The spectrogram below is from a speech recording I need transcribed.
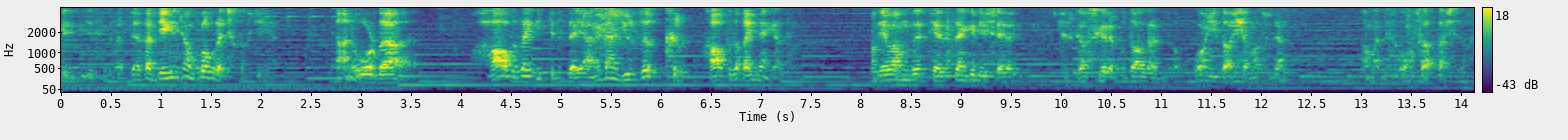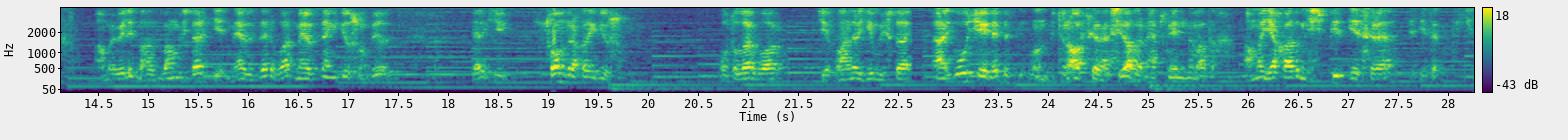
gidip gideceksin mesela? Zaten denizden vura vura çıktık diye. Yani orada hafıza gitti bize yani. Ben yüzde kırk hafıza kaybından geldim. Devamlı tesisten geliyor işte Türk askeri bu dağlar 17 aşamaz filan. Ama biz 10 saat taşıdık. Ama öyle bir hazırlanmışlar ki mevzileri var. Mevziden gidiyorsun bir belki son durakta gidiyorsun. Odalar var, cephaneler girmişler. Yani o şeyle biz onun bütün askerler, silahların hepsini elinden aldık. Ama yakaladığım hiçbir esire eziyet etmedik.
